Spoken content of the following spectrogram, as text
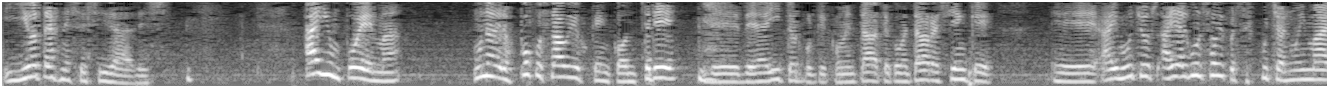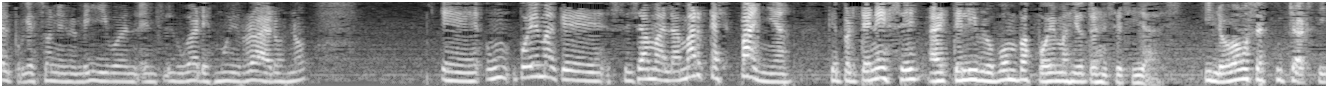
y otras necesidades. Hay un poema, uno de los pocos audios que encontré de, de Aitor, porque comentaba, te comentaba recién que eh, hay muchos, hay algunos audios pero se escuchan muy mal porque son en vivo, en, en lugares muy raros, ¿no? Eh, un poema que se llama La marca España, que pertenece a este libro Bombas, Poemas y otras necesidades. Y lo vamos a escuchar si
